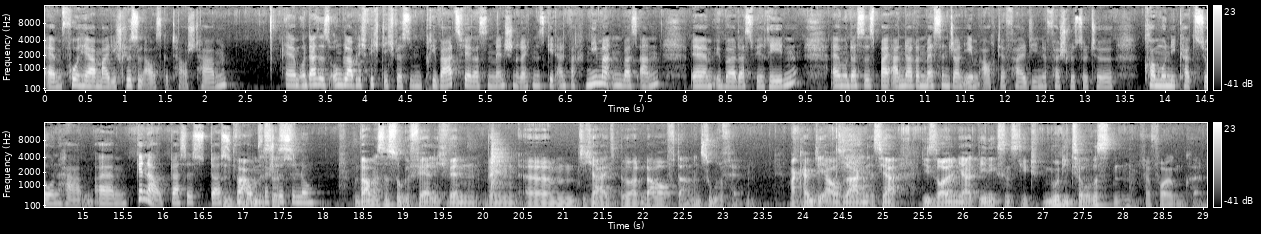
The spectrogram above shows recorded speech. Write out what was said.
ähm, vorher mal die Schlüssel ausgetauscht haben. Ähm, und das ist unglaublich wichtig. Das ist eine Privatsphäre, das ist ein Menschenrecht. Und es geht einfach niemandem was an, ähm, über das wir reden. Ähm, und das ist bei anderen Messengern eben auch der Fall, die eine verschlüsselte Kommunikation haben. Genau, das ist das, warum, warum Verschlüsselung. und warum ist es so gefährlich, wenn, wenn ähm, Sicherheitsbehörden darauf dann einen Zugriff hätten? Man könnte ja auch sagen, ist ja, die sollen ja wenigstens die, nur die Terroristen verfolgen können.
